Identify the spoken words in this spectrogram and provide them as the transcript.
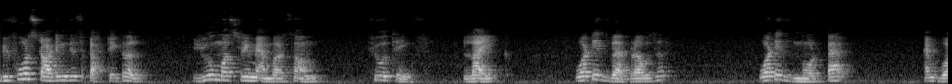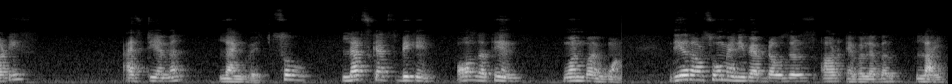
Before starting this practical, you must remember some few things like what is web browser, what is notepad and what is HTML language. So let's get begin all the things one by one. There are so many web browsers are available like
